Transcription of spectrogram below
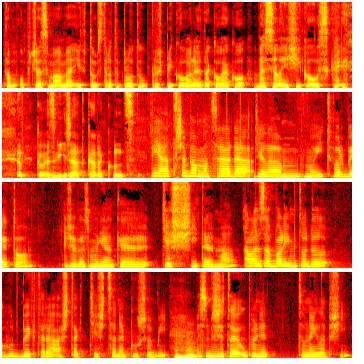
tam občas máme i v tom stratopilotu prošpikované takové jako veselější kousky, takové zvířátka na konci. Já třeba moc ráda dělám v mojí tvorbě to, že vezmu nějaké těžší téma, ale zabalím to do hudby, která až tak těžce nepůsobí. Mm-hmm. Myslím si, že to je úplně to nejlepší.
